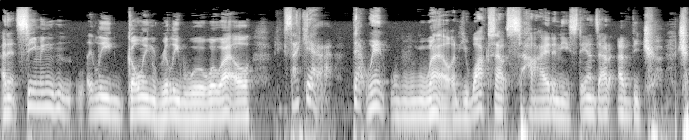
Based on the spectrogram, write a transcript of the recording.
and it's seemingly going really well. He's like, "Yeah, that went well," and he walks outside and he stands out of the ch- ch-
